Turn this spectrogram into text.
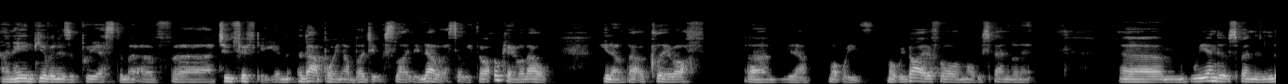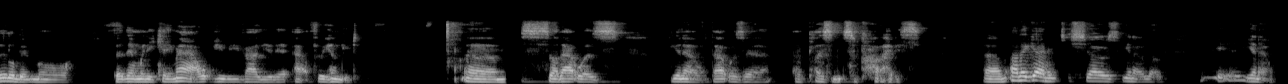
And he'd given us a pre-estimate of uh, 250, and at that point our budget was slightly lower. So we thought, okay, well that'll, you know, that'll clear off, um, you know, what we what we buy it for and what we spend on it. Um, we ended up spending a little bit more, but then when he came out, he revalued it at 300. Um, so that was, you know, that was a, a pleasant surprise. Um, and again, it just shows, you know, look, you know,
